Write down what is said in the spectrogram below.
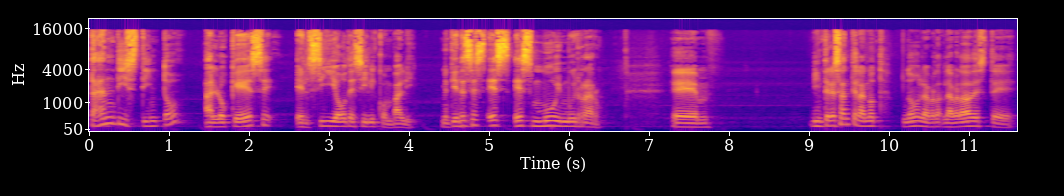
tan distinto a lo que es el CEO de Silicon Valley. ¿Me entiendes? Es, es, muy, muy raro. Em, interesante la nota, ¿no? La, la verdad, este,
